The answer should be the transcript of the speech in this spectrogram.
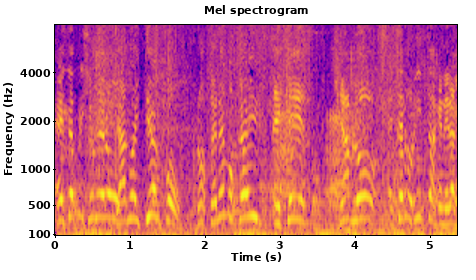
este prisionero... Ya no hay tiempo. Nos tenemos que ir. Es que ya habló el terrorista, general.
